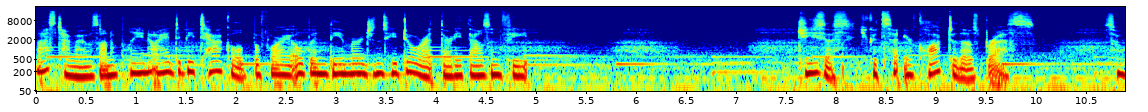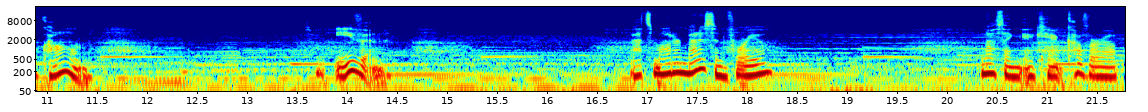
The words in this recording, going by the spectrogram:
Last time I was on a plane, I had to be tackled before I opened the emergency door at 30,000 feet. Jesus, you could set your clock to those breaths. So calm. So even. That's modern medicine for you. Nothing it can't cover up.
